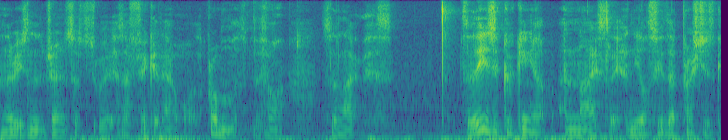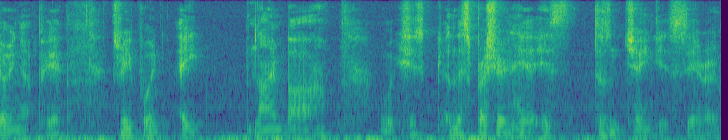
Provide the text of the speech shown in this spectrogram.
the reason the drone started to work is I figured out what the problem was before. So like this. So these are cooking up and nicely and you'll see the pressure's going up here 3.89 bar which is and this pressure in here is doesn't change it's zero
